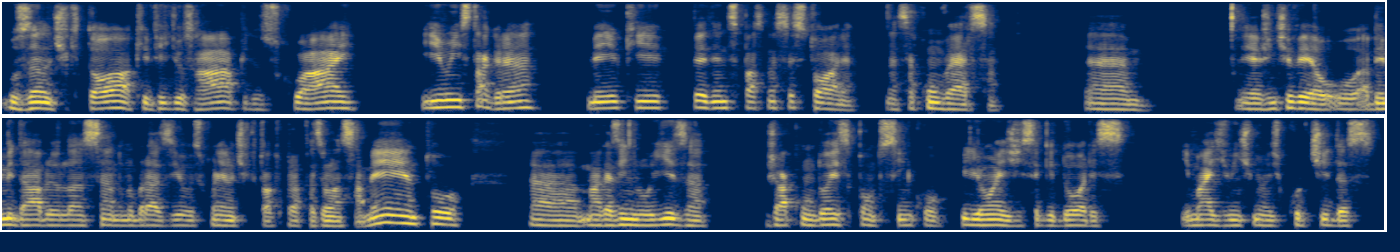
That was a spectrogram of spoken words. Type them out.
usando TikTok, vídeos rápidos, Quai, e o Instagram meio que perdendo espaço nessa história, nessa conversa. É, e a gente vê o, a BMW lançando no Brasil, escolhendo o TikTok para fazer o lançamento, a Magazine Luiza já com 2,5 milhões de seguidores e mais de 20 milhões de curtidas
